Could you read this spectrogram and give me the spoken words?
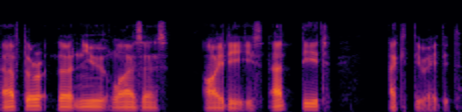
After the new license ID is added, activate it.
